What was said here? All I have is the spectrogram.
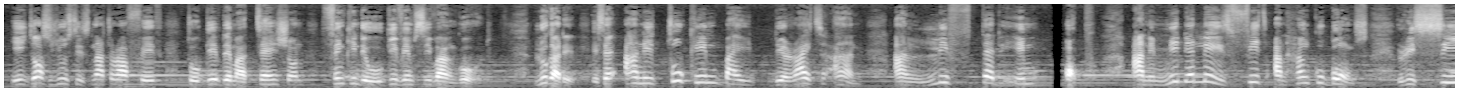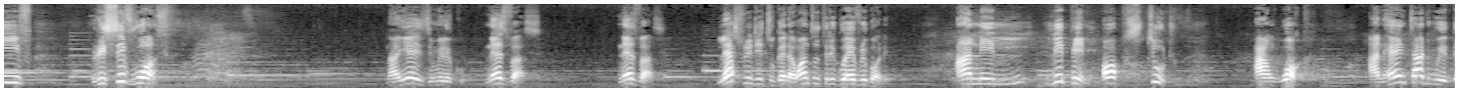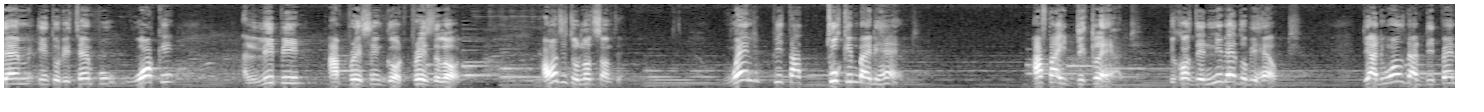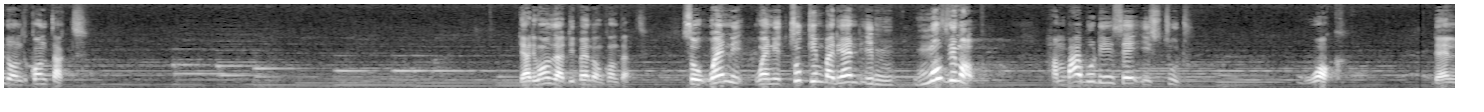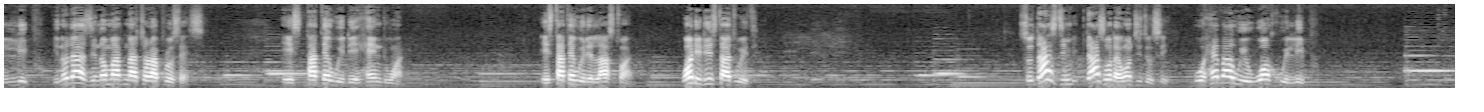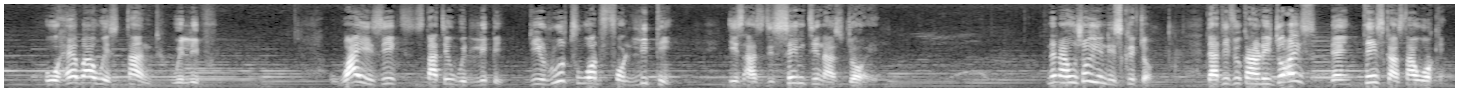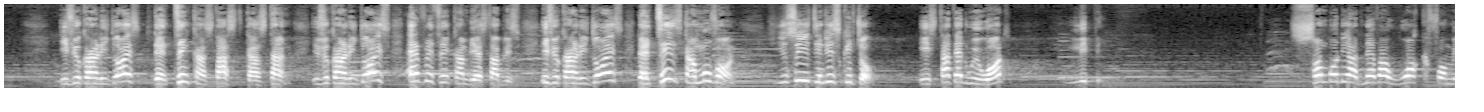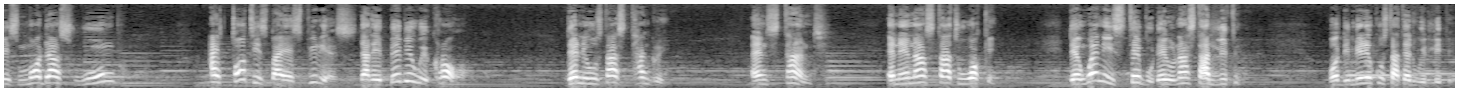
he just used his natural faith to give them attention, thinking they will give him silver and gold. Look at it. He said, and he took him by the right hand and lifted him up. And immediately his feet and ankle bones receive, receive what? Now here is the miracle. Next verse. Next verse. Let's read it together. One, two, three, go everybody. And he leaping up stood and walked and entered with them into the temple, walking and leaping and praising God. Praise the Lord. I want you to note something. When Peter took him by the hand, after he declared, because they needed to be helped, they are the ones that depend on contact. They are the ones that depend on contact. So when he, when he took him by the hand, he moved him up. And Bible didn't say he stood, walk, then leap. You know that's the normal natural process. He started with the hand one. He started with the last one. What did he start with? So that's, the, that's what I want you to see. Whoever will walk will leap. Whoever will stand will leap. Why is it starting with leaping? The root word for leaping is as the same thing as joy. Then I will show you in the scripture that if you can rejoice, then things can start working. If you can rejoice, then things can start can stand. If you can rejoice, everything can be established. If you can rejoice, then things can move on. You see it in this scripture. It started with what? Leaping. Somebody had never walked from his mother's womb. I thought it's by experience that a baby will crawl. Then he will start staggering and stand. And then now start walking. Then when he's stable, they will now start leaping. But the miracle started with leaping.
